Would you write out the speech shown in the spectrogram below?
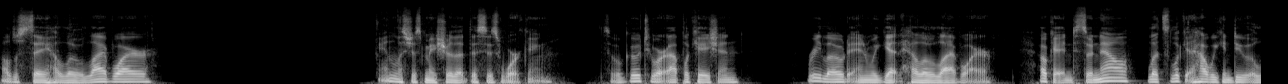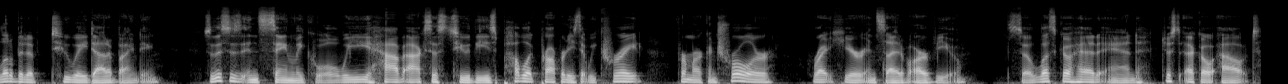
I'll just say hello Livewire. And let's just make sure that this is working. So we'll go to our application, reload, and we get hello Livewire. Okay, and so now let's look at how we can do a little bit of two-way data binding. So this is insanely cool. We have access to these public properties that we create from our controller right here inside of our view. So let's go ahead and just echo out.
